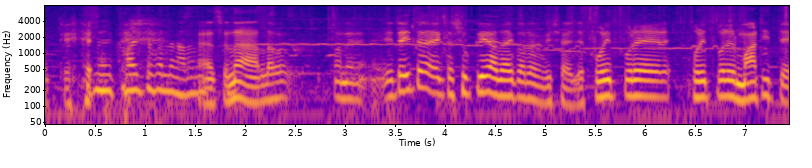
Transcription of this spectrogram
ওকে। খাইতে পারলে ভালো না। আচ্ছা না আল্লাহ মানে এটাই তো একটা শুক্রিয়া আদায় করার বিষয় যে ফরিদপুরের ফরিদপুরের মাটিতে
